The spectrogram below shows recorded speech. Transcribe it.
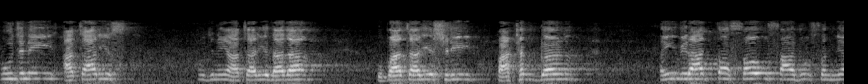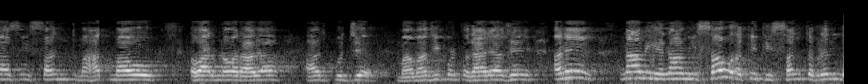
પૂજની આચાર્ય પૂજની આચાર્ય દાદા, ઉપાચાર્ય શ્રી, પાઠકગણ અહીં વિરાજતા સૌ સાધુ, સંન્યાસી, સંત, મહાત્માઓ અવારનવાર આવ્યા. આજ પૂજ્ય મામાજી પણ પધાર્યા છે. અને નામી અનામી સૌ અતિથિ, સંત, વૃંદ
